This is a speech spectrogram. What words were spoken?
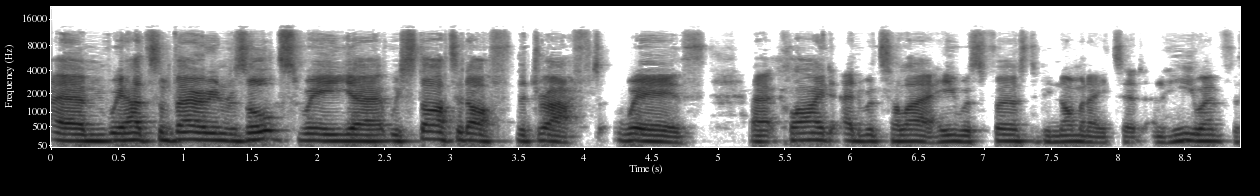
um, we had some varying results. We uh, we started off the draft with uh, Clyde Edwards Helaire. He was first to be nominated, and he went for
